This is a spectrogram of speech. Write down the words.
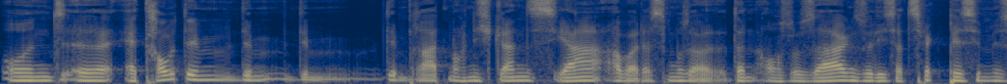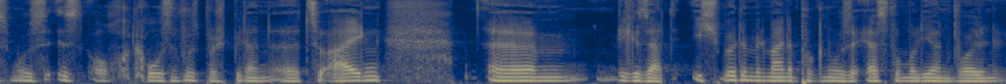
und äh, er traut dem, dem, dem, dem Brat noch nicht ganz, ja, aber das muss er dann auch so sagen. So dieser Zweckpessimismus ist auch großen Fußballspielern äh, zu eigen. Ähm, wie gesagt, ich würde mit meiner Prognose erst formulieren wollen,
